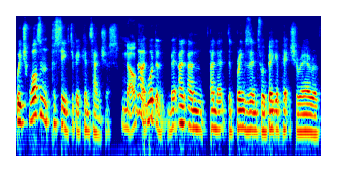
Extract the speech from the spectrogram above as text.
which wasn't perceived to be contentious? No, no, it wouldn't. And and and it brings us into a bigger picture here of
